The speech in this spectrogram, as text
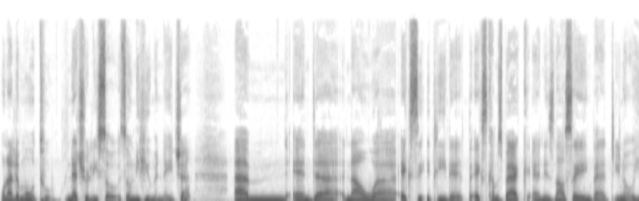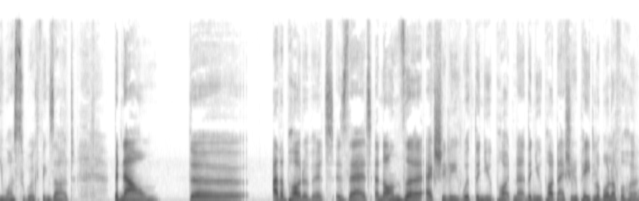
unalemotu. Naturally, so it's only human nature. Um, and uh, now uh, ex Itlide, the ex comes back and is now saying that you know he wants to work things out. But now the other part of it is that Anonza actually with the new partner, the new partner actually paid Lobola for her.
